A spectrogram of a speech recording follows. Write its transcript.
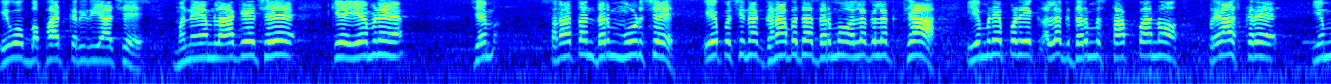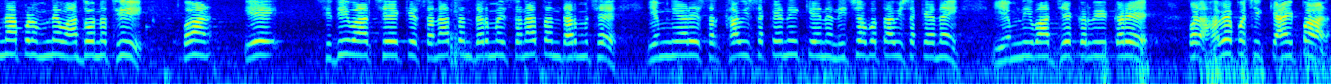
એવો બફાટ કરી રહ્યા છે. મને એમ લાગે છે કે એમણે જેમ સનાતન ધર્મ મૂળ છે, એ પછીના ઘણા બધા ધર્મો અલગ અલગ થયા, એમણે પણ એક અલગ ધર્મ સ્થાપવાનો પ્રયાસ કરે, એમના પણ અમને વાંધો નથી. પણ એ સીધી વાત છે કે સનાતન ધર્મ એ સનાતન ધર્મ છે. એમની અરે સરખાવી શકે નહીં કે એને નીચો બતાવી શકે નહીં. એમની વાત જે કરવી કરે. પણ હવે પછી ક્યાંય પણ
